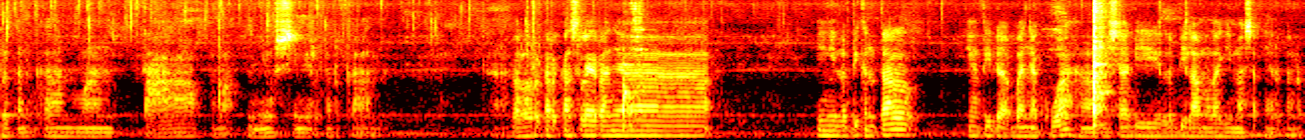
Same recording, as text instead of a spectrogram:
Rekan-rekan mantap maknyus ini rekan-rekan. Nah, kalau rekan-rekan seleranya ingin lebih kental yang tidak banyak kuah nah, bisa di lebih lama lagi masaknya rekan-rekan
